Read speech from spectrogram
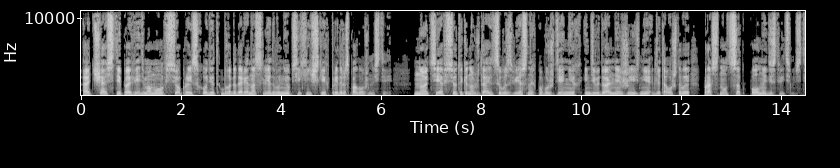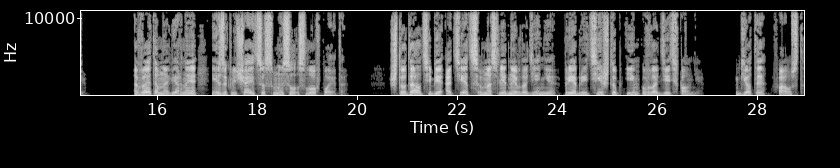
Отчасти, по-видимому, все происходит благодаря наследованию психических предрасположенностей, но те все-таки нуждаются в известных побуждениях индивидуальной жизни для того, чтобы проснуться к полной действительности. В этом, наверное, и заключается смысл слов поэта. «Что дал тебе отец в наследное владение, приобрети, чтоб им владеть вполне». Гёте, Фауст,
